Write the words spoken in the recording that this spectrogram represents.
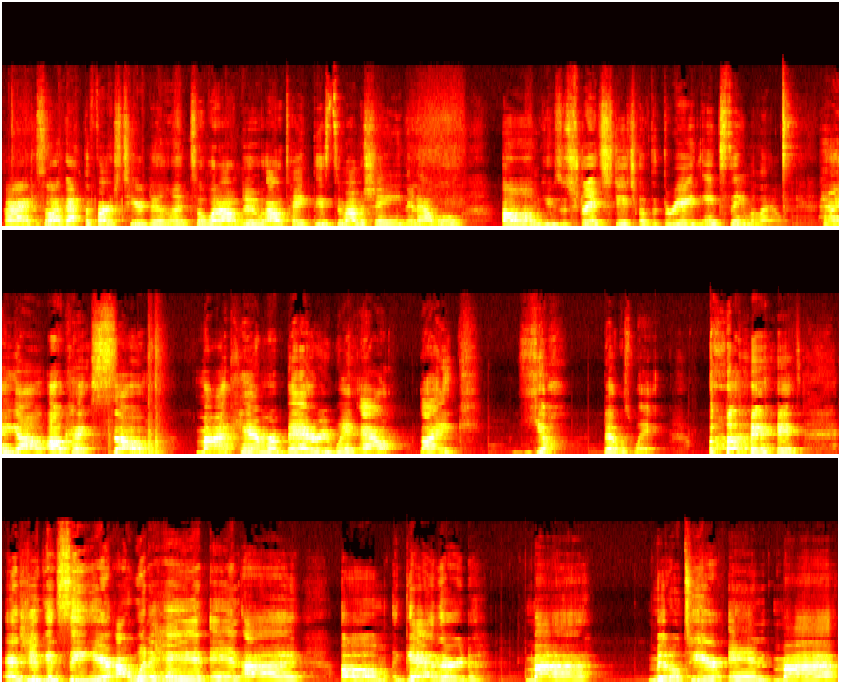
All right, so I got the first tier done. So what I'll do, I'll take this to my machine and I will um, use a stretch stitch of the 3 8 inch seam allowance. Hey y'all, okay, so my camera battery went out. Like, yeah, that was whack. But as you can see here, I went ahead and I um, gathered my middle tier and my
